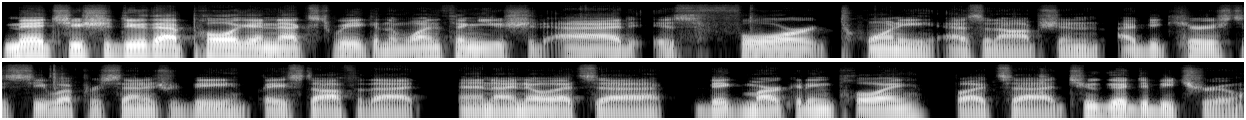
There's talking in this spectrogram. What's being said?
Mitch, you should do that poll again next week. And the one thing you should add is 420 as an option. I'd be curious to see what percentage would be based off of that. And I know that's a big marketing ploy, but uh, too good to be true.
